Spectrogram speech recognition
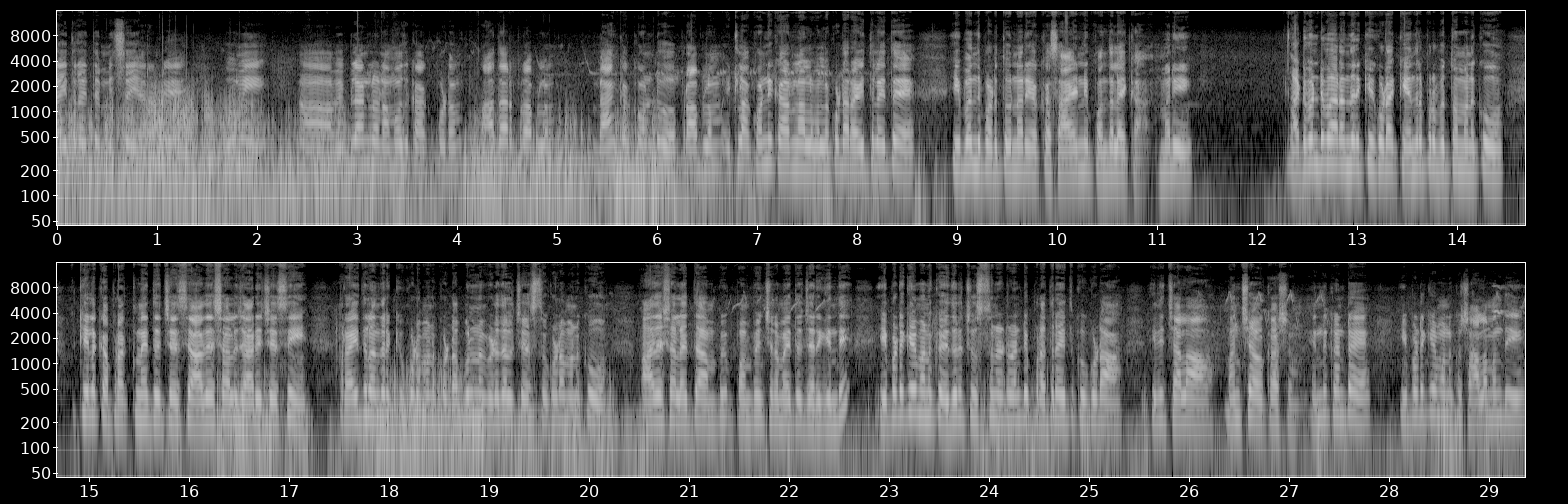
రైతులు అయితే మిస్ అయ్యారు. అంటే భూమి వెబ్లాండ్లో నమోదు కాకపోవడం Aadhaar problem bank account problem ఇట్లా కొన్ని కారణాల వల్ల కూడా రైతులైతే ఇబ్బంది పడుతున్నారు ఈ యొక్క సాయాన్ని పొందలేక. మరి అటువంటి వారందరికీ కూడా కేంద్ర ప్రభుత్వం మనకు కీలక ప్రకటన అయితే చేసి ఆదేశాలు జారీ చేసి రైతులందరికీ కూడా మనకు డబ్బులను విడుదల చేస్తూ కూడా మనకు ఆదేశాలు అయితే పంపి- పంపించడం అయితే జరిగింది. ఇప్పటికే మనకు ఎదురు చూస్తున్నటువంటి ప్రతి రైతుకు కూడా ఇది చాలా మంచి అవకాశం. ఎందుకంటే ఇప్పటికే మనకు చాలామంది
